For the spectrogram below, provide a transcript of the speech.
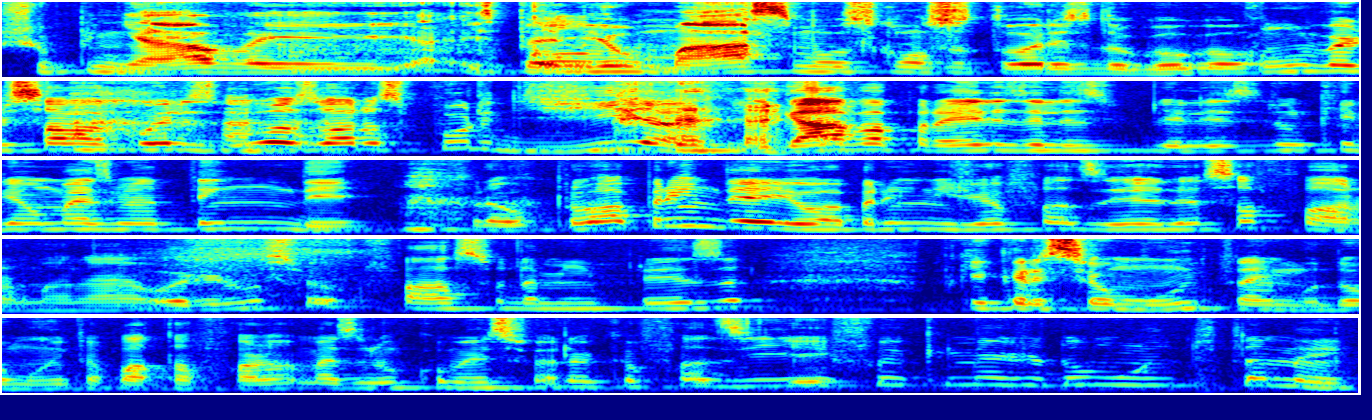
chupinhava e espremia o máximo os consultores do Google. Conversava com eles duas horas por dia, ligava para eles, eles, eles não queriam mais me atender. Para eu, aprender, eu aprendi a fazer dessa forma, né? Hoje eu não sei o que faço da minha empresa, porque cresceu muito, né? e mudou muito a plataforma, mas no começo era o que eu fazia e foi o que me ajudou muito também.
